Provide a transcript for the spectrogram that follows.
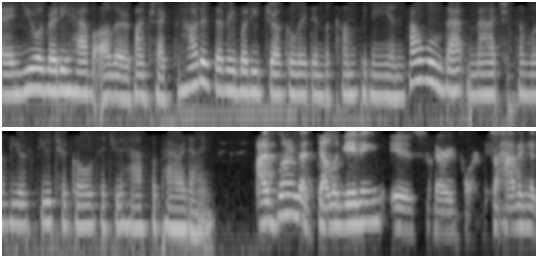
and you already have other contracts. How does everybody juggle it in the company and how will that match some of your future goals that you have for Paradyme? I've learned that delegating is very important. So having a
